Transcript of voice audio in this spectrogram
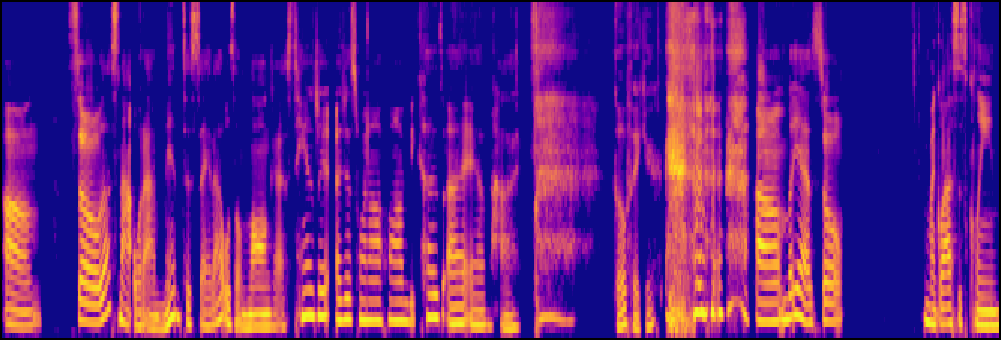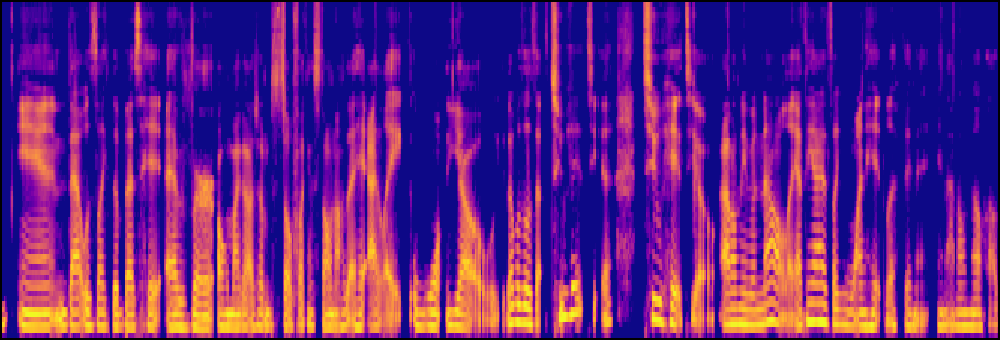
Um, so that's not what I meant to say. That was a long ass tangent I just went off on because I am high. Go figure. um, but yeah, so my glass is clean and that was like the best hit ever. Oh my gosh i'm so fucking stoned off that hit. I like yo that was, was that two hits? Yeah two hits yo. I don't even know. Like i think i has like one hit left in it and i don't know if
